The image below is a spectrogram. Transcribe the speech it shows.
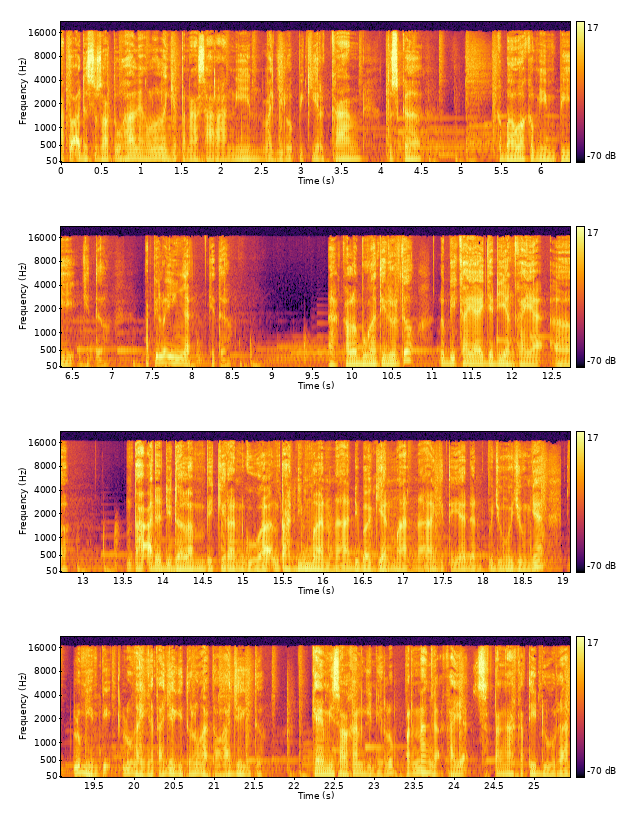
atau ada sesuatu hal yang lo lagi penasaranin lagi lo pikirkan terus ke ke bawah ke mimpi gitu tapi lo inget gitu Nah kalau bunga tidur tuh lebih kayak jadi yang kayak uh, entah ada di dalam pikiran gua, entah di mana, di bagian mana gitu ya, dan ujung-ujungnya lu mimpi, lu nggak ingat aja gitu, lu nggak tahu aja gitu. Kayak misalkan gini, lu pernah nggak kayak setengah ketiduran,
